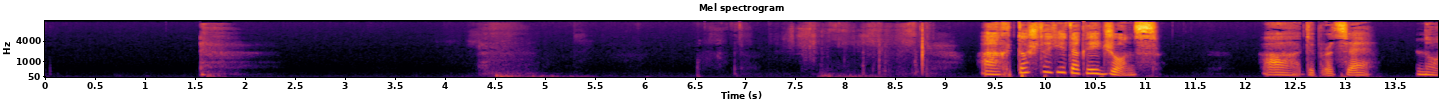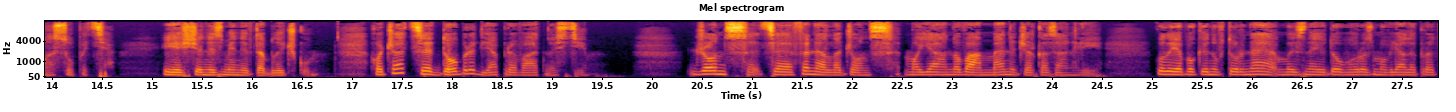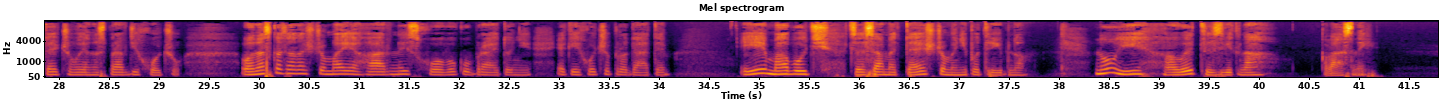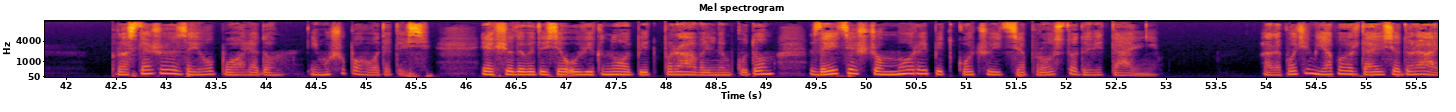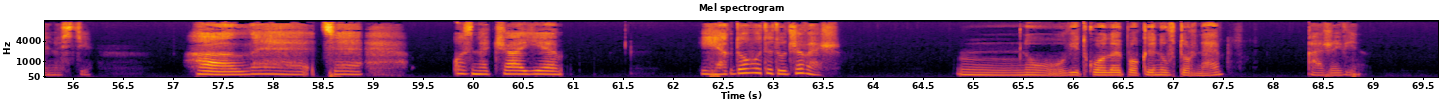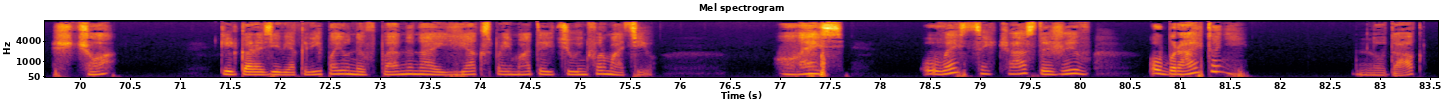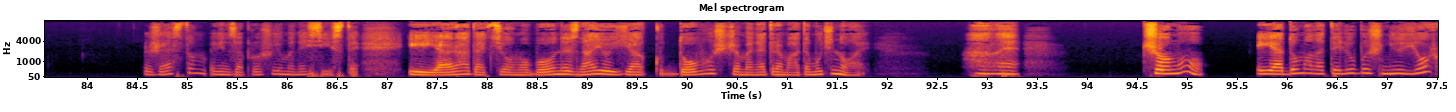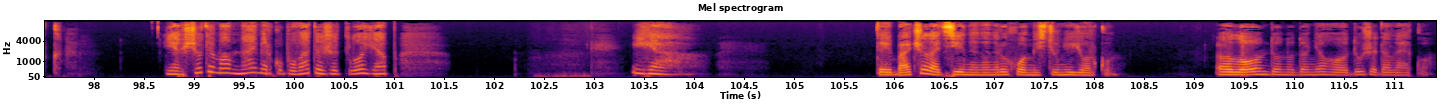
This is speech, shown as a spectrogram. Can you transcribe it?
А хто ж тоді такий Джонс? А, ти про це Ноа супиться. Я ще не змінив табличку. Хоча це добре для приватності. Джонс це Фенелла Джонс, моя нова менеджерка з Англії. Коли я покинув турне, ми з нею довго розмовляли про те, чого я насправді хочу. Вона сказала, що має гарний сховок у Брайтоні, який хоче продати. І, мабуть, це саме те, що мені потрібно. Ну і вид з вікна класний. Простежую за його поглядом і мушу погодитись. Якщо дивитися у вікно під правильним кутом, здається, що море підкочується просто до вітальні. Але потім я повертаюся до реальності. Але це означає, як довго ти тут живеш? Ну, відколи покинув турне, каже він. Що? Кілька разів я кліпаю, не впевнена, як сприймати цю інформацію. Увесь, увесь цей час ти жив у Брайтоні? Ну, так. Жестом він запрошує мене сісти, і я рада цьому, бо не знаю, як довго ще мене триматимуть ноги. Але чому? Я думала, ти любиш Нью-Йорк. Якщо ти мав намір купувати житло, я б. Я. Ти бачила ціни на нерухомість у Нью-Йорку? Лондону до нього дуже далеко.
